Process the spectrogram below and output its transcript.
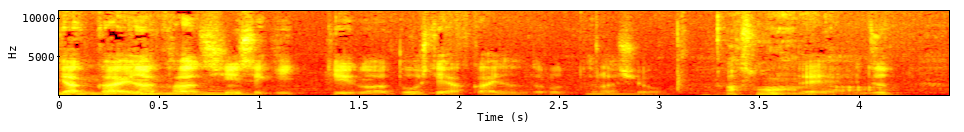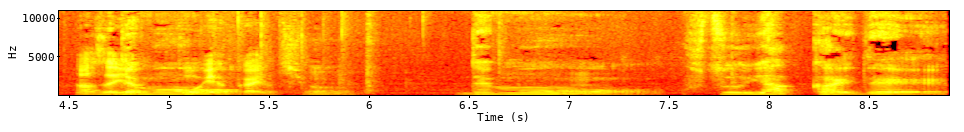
厄介なか親戚っていうのはどうして厄介なんだろうって話を、あそうなんだ、でずっなぜ厄介だしょう、でも、普通厄介で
